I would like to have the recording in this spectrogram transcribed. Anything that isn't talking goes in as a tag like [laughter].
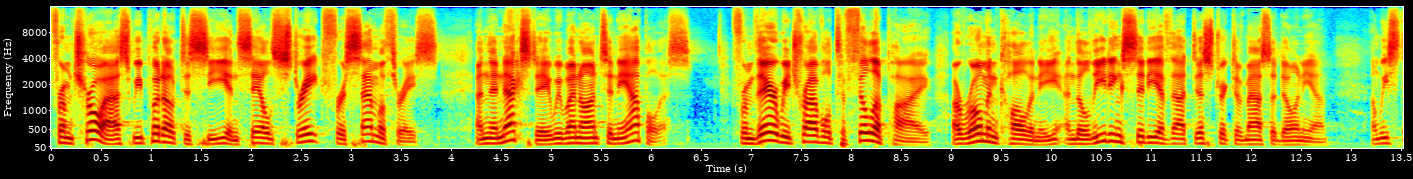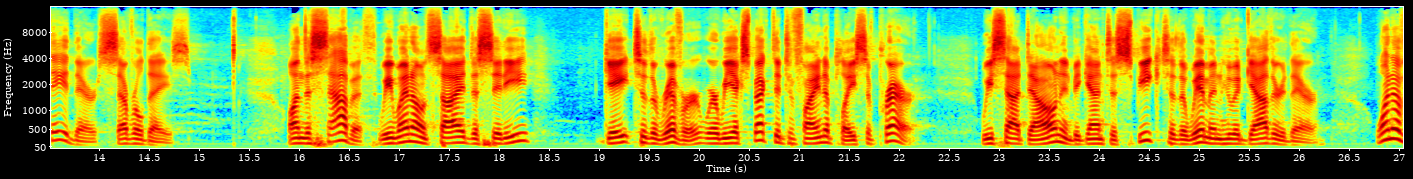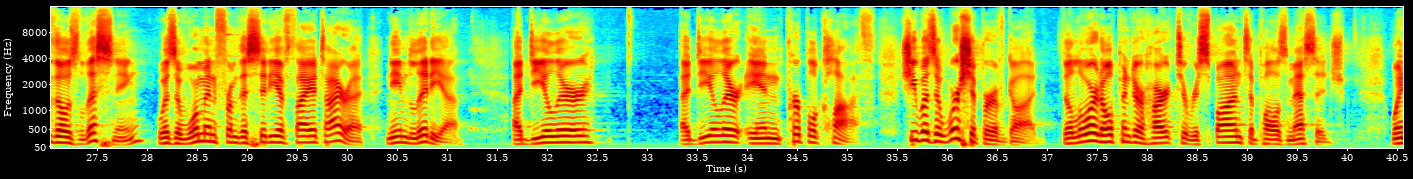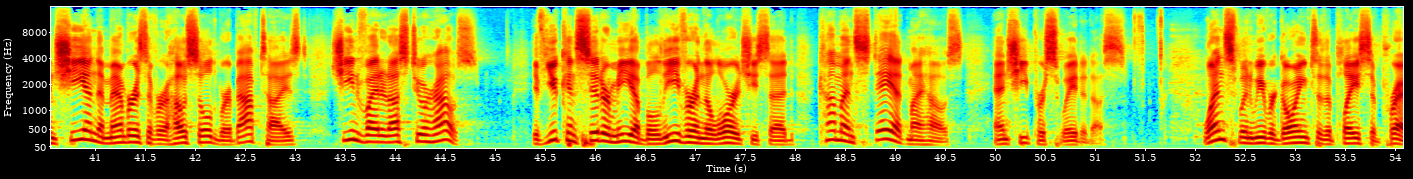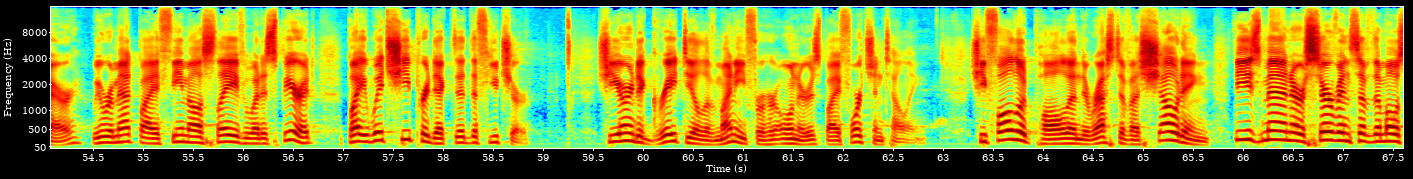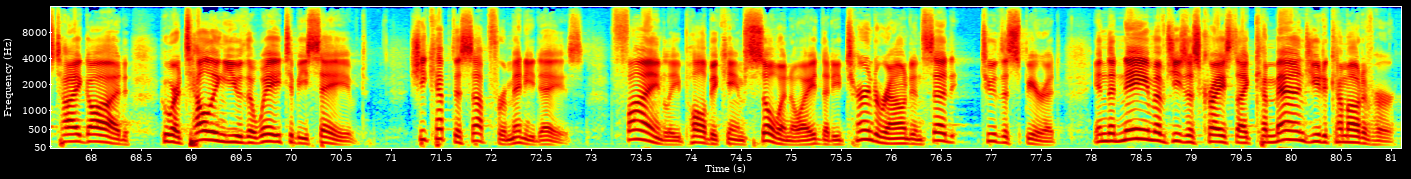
From Troas, we put out to sea and sailed straight for Samothrace, and the next day we went on to Neapolis. From there, we traveled to Philippi, a Roman colony and the leading city of that district of Macedonia, and we stayed there several days. On the Sabbath, we went outside the city gate to the river where we expected to find a place of prayer. We sat down and began to speak to the women who had gathered there. One of those listening was a woman from the city of Thyatira named Lydia, a dealer, a dealer in purple cloth. She was a worshiper of God. The Lord opened her heart to respond to Paul's message. When she and the members of her household were baptized, she invited us to her house. If you consider me a believer in the Lord, she said, come and stay at my house. And she persuaded us. Once, when we were going to the place of prayer, we were met by a female slave who had a spirit by which she predicted the future. She earned a great deal of money for her owners by fortune telling. She followed Paul and the rest of us, shouting, These men are servants of the Most High God, who are telling you the way to be saved. She kept this up for many days. Finally, Paul became so annoyed that he turned around and said to the Spirit, In the name of Jesus Christ, I command you to come out of her.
